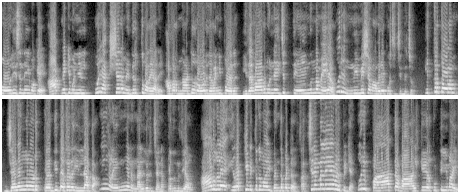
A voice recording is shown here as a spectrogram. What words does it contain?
പോലീസിന്റെയും ഒക്കെ ആജ്ഞയ്ക്ക് മുന്നിൽ ഒരു അക്ഷരം എതിർത്തു പറയാതെ അവർ നടു റോഡിൽ ഇറങ്ങിപ്പോയത് ഇരവാദം ഉന്നയിച്ച് തേങ്ങുന്ന മേയർ ഒരു നിമിഷം അവരെ കുറിച്ച് ചിന്തിച്ചു. ഇത്രത്തോളം ജനങ്ങളോട് പ്രതിബദ്ധത ഇല്ലാത്ത നിങ്ങൾ എങ്ങനെ നല്ലൊരു ജനപ്രതിനിധിയാവും? ആളുകളെ ഇറക്കി വിട്ടതുമായി ബന്ധപ്പെട്ട് സച്ചിൻ എം എൽ എയെ വിളിപ്പിക്കാൻ ഒരു പാറ്റ വാൾക്കെയർ കുട്ടിയുമായി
